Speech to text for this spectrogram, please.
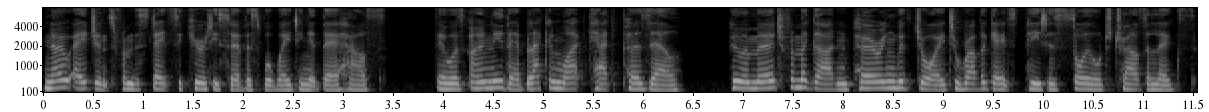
No agents from the State Security Service were waiting at their house. There was only their black and white cat, Purzel, who emerged from the garden purring with joy to rub against Peter's soiled trouser legs.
